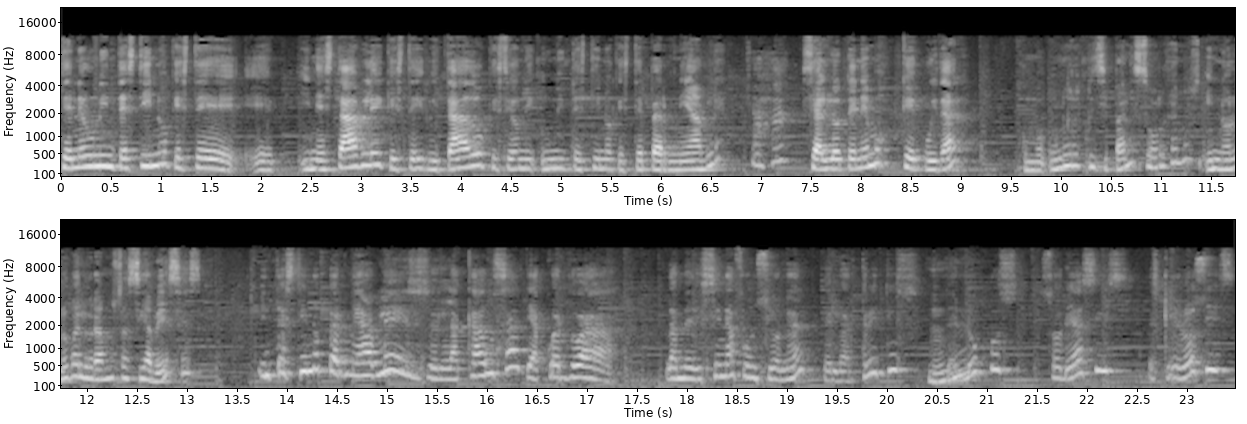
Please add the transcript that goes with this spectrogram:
tener un intestino que esté eh, inestable, que esté irritado, que sea un, intestino que esté permeable. O sea, lo tenemos que cuidar como uno de los principales órganos y no lo valoramos así a veces. Intestino permeable es la causa, de acuerdo a la medicina funcional, de la artritis, del lupus, psoriasis, esclerosis.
